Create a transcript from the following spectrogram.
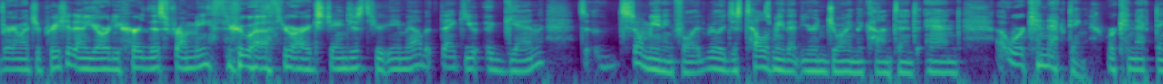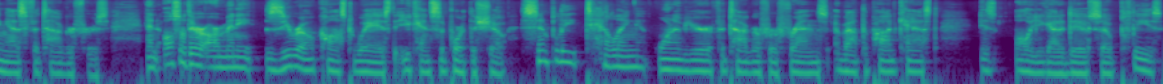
very much appreciate it. I know you already heard this from me through uh, through our exchanges through email, but thank you again. It's so meaningful. It really just tells me that you're enjoying the content and uh, we're connecting. We're connecting as photographers. And also, there are many zero cost ways that you can support the show. Simply telling one of your photographer friends about the podcast is all you got to do. So please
